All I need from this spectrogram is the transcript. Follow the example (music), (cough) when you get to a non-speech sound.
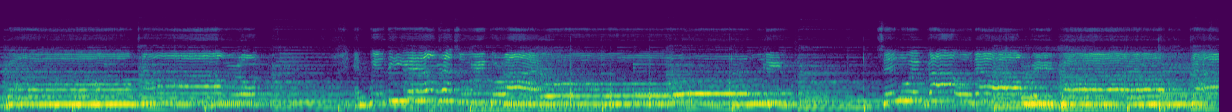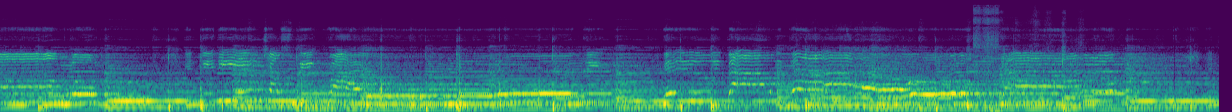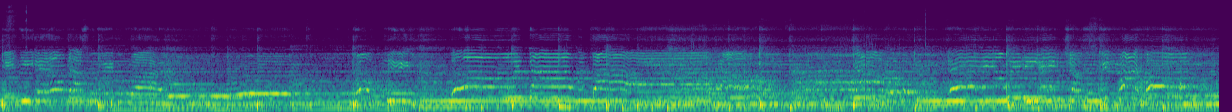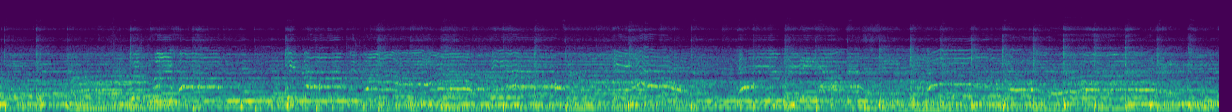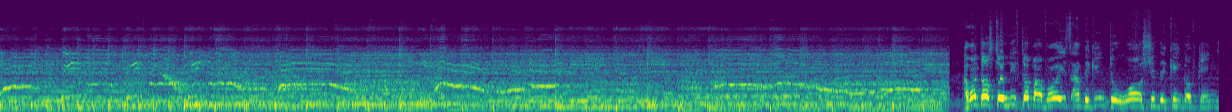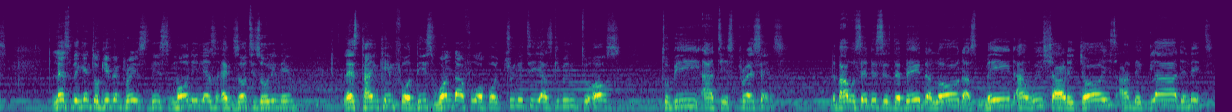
want us to lift up our voice and begin to worship the King of Kings. Let's begin to give him praise this morning. Let's exalt his holy name. Let's thank him for this wonderful opportunity he has given to us to be at his presence. The Bible said, This is the day the Lord has made, and we shall rejoice and be glad in it.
